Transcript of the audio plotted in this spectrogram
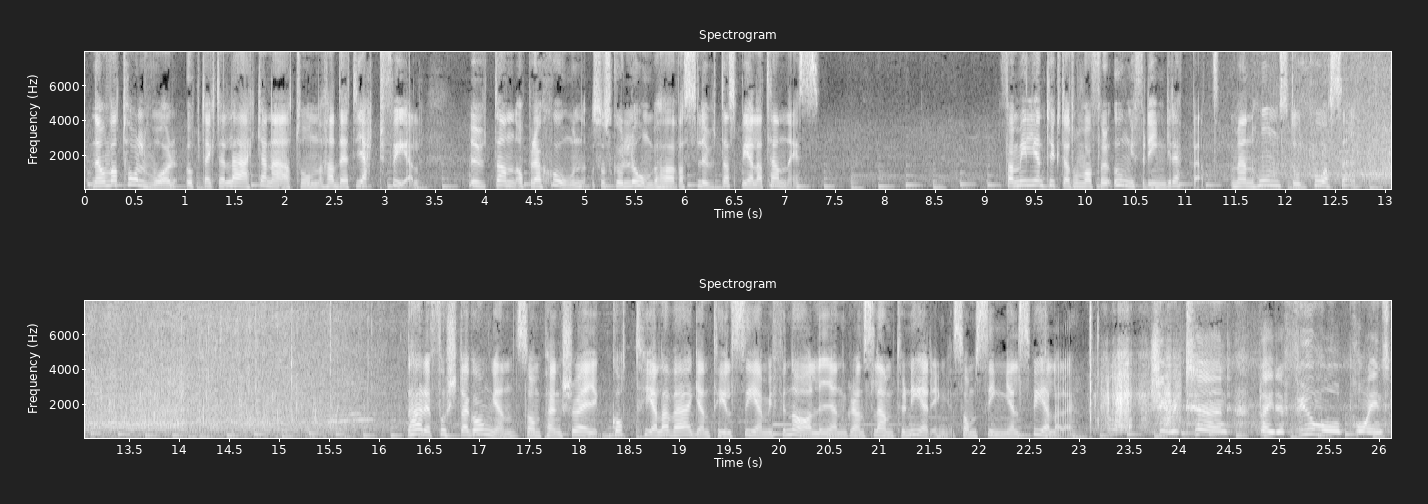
När hon var 12 år upptäckte läkarna att hon hade ett hjärtfel. Utan operation så skulle hon behöva sluta spela tennis. Familjen tyckte att hon var för ung för ingreppet, men hon stod på sig. Det här är första gången som Peng Shui gått hela vägen till semifinal i en Grand Slam-turnering som singelspelare. She returned, played a few more points,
